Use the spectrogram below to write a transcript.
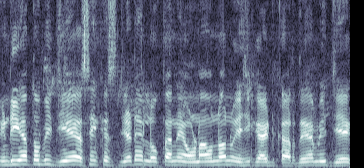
ਇੰਡੀਆ ਤੋਂ ਵੀ ਜੇ ਅਸੀਂ ਕਿਸ ਜਿਹੜੇ ਲੋਕਾਂ ਨੇ ਆਉਣਾ ਉਹਨਾਂ ਨੂੰ ਇਹੀ ਗਾਈਡ ਕਰਦੇ ਆ ਵੀ ਜੇ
